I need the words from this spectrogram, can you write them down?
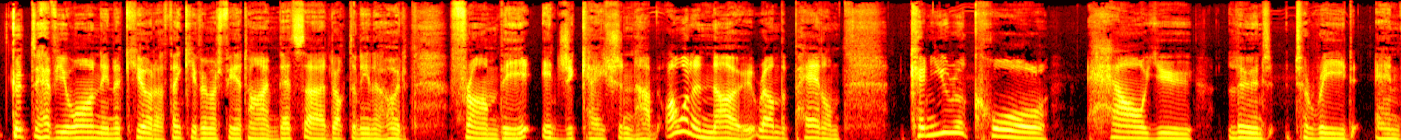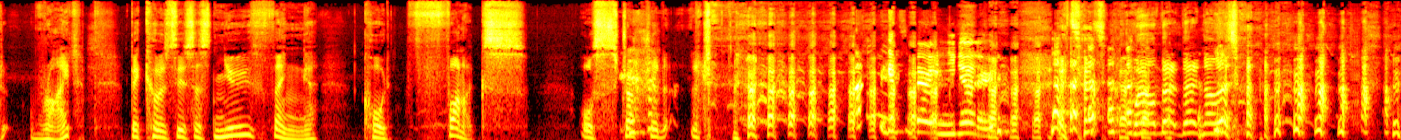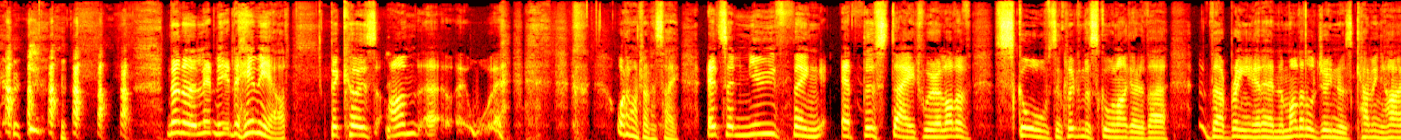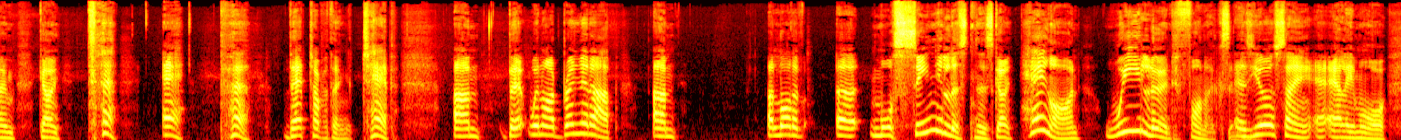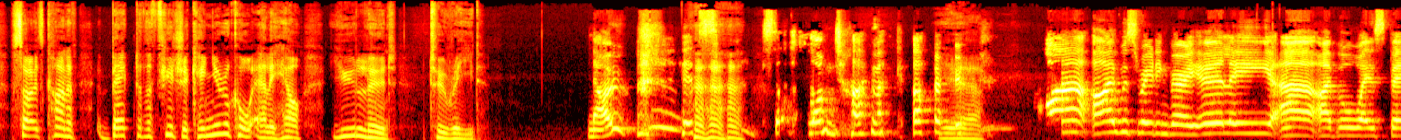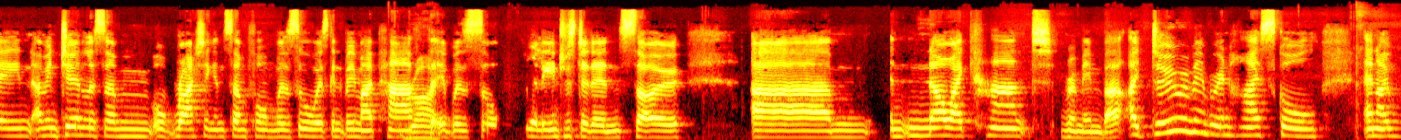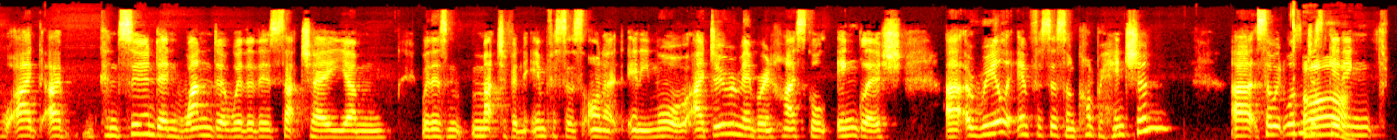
Good to have you on, Nina Kia Thank you very much for your time. That's uh, Dr. Nina Hood from the Education Hub. I want to know, around the panel, can you recall how you learned to read and write? Because there's this new thing called phonics or structured. I think it's very new. it's, it's, well, that, that, no, that's. no, no, let me hear me out because I'm. Uh, what am I trying to say? It's a new thing at this stage where a lot of schools, including the school I go to, they're, they're bringing it in. And my little junior is coming home going, t, eh, p, that type of thing, tap. Um, but when I bring it up, um, a lot of uh, more senior listeners going, hang on, we learned phonics, as mm. you're saying, Ali Mau. So it's kind of back to the future. Can you recall, Ali, how you learned to read? No, it's such a long time ago. Yeah. Uh, I was reading very early. Uh, I've always been, I mean, journalism or writing in some form was always going to be my path right. that it was really interested in. So um, no, I can't remember. I do remember in high school, and I, I, am concerned and wonder whether there's such a um, whether there's much of an emphasis on it anymore. I do remember in high school English uh, a real emphasis on comprehension. Uh, so it wasn't just oh. getting. Th-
